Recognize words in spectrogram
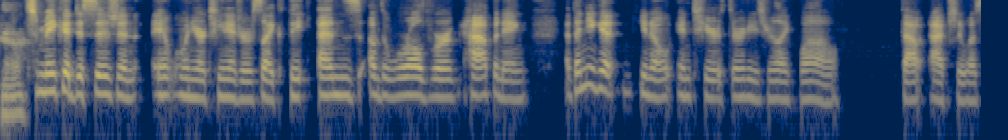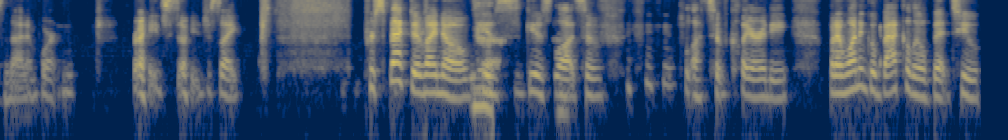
yeah. to make a decision when you're a teenager it's like the ends of the world were happening and then you get you know into your 30s you're like wow that actually wasn't that important right so you're just like perspective i know yeah. gives gives lots of lots of clarity but i want to go back a little bit to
